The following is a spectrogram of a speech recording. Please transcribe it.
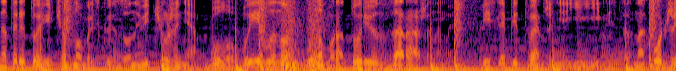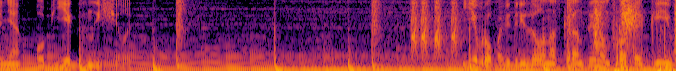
на території Чорнобильської зони відчуження було виявлено лабораторію з зараженими. Після підтвердження її місцезнаходження об'єкт знищили. Європа відрізала нас карантином, проте Київ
